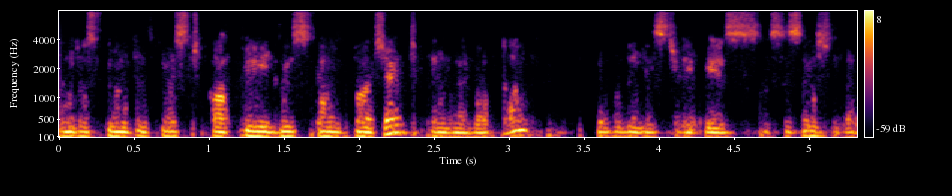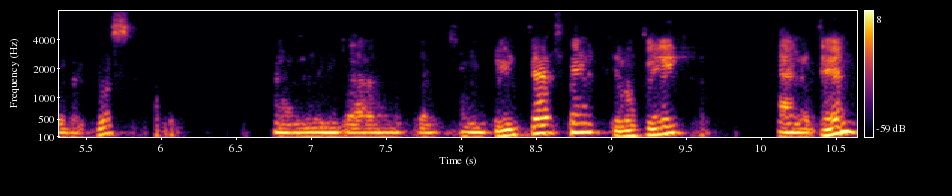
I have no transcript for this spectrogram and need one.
I'm just going to first copy this whole project in my laptop. Needs to APS SSH like this. And um, read that thing locally. And then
